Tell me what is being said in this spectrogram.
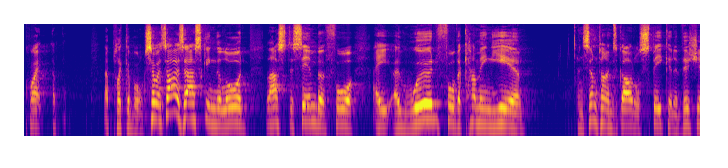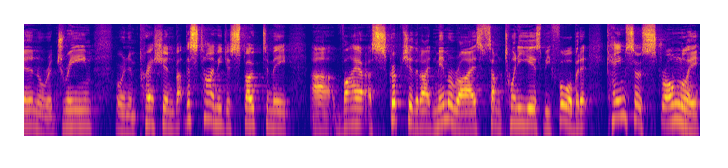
Quite applicable. So, as I was asking the Lord last December for a, a word for the coming year, and sometimes God will speak in a vision or a dream or an impression, but this time He just spoke to me uh, via a scripture that I'd memorized some 20 years before, but it came so strongly.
